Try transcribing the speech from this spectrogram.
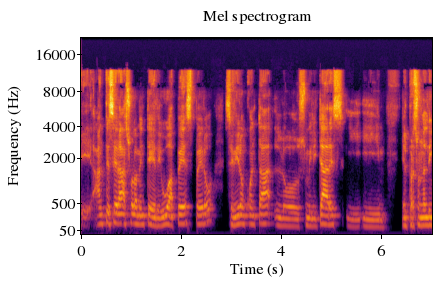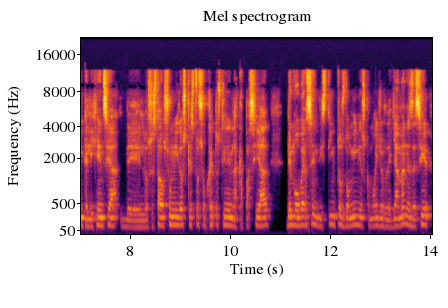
Eh, antes era solamente de UAPs, pero se dieron cuenta los militares y, el personal de inteligencia de los Estados Unidos que estos objetos tienen la capacidad de moverse en distintos dominios, como ellos le llaman, es decir,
